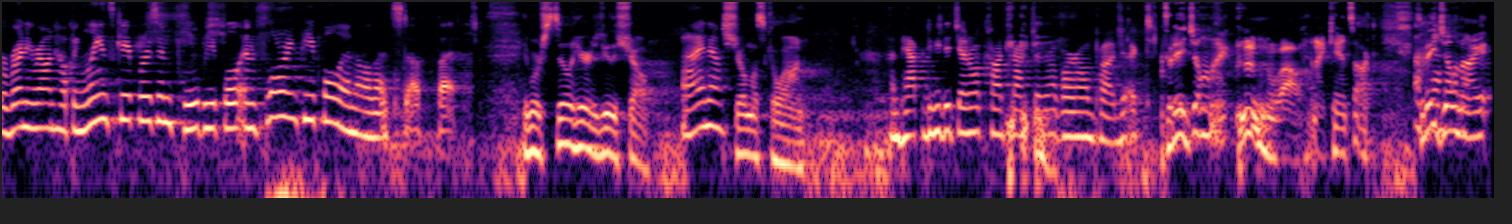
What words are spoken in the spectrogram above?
We're running around helping landscapers and pool people and flooring people and all that stuff. But And we're still here to do the show. I know. Show must go on. I'm happy to be the general contractor of our own project. Today, Jill and I, wow, and I can't talk. Today, Jill and I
